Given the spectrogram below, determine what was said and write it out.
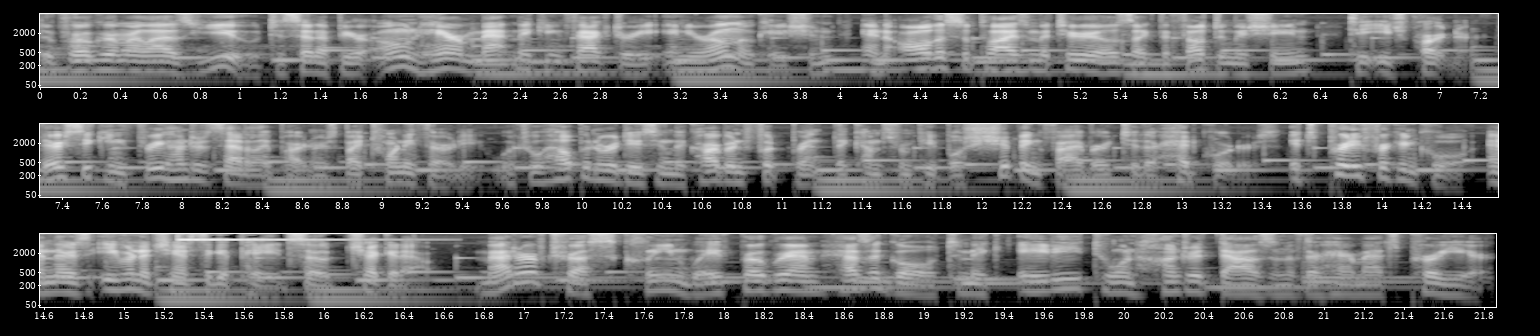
The program allows you to set up your own hair mat making factory in your own location and all the supplies and materials like the felting machine to each partner. They're seeking 300 satellite partners by 2030, which will help in reducing the carbon footprint that comes from people shipping fiber to their headquarters. It's pretty freaking cool, and there's even a chance to get paid, so check it out. Matter of Trust Clean Wave program has a goal to make 80 to 100,000 of their hair mats per year,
